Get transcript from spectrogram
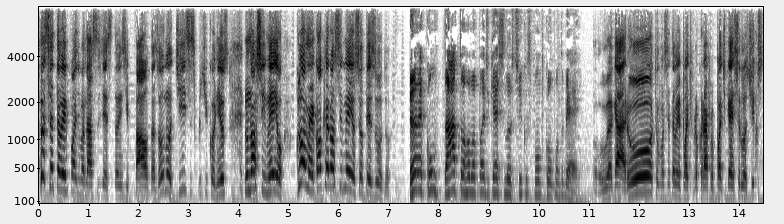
você também pode mandar sugestões de pautas ou notícias pro Chico News no nosso e-mail. Glomer, qual que é o nosso e-mail, seu tesudo? É contato arroba podcastlosticos.com.br. Boa, garoto! Você também pode procurar por Podcast Los Chicos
